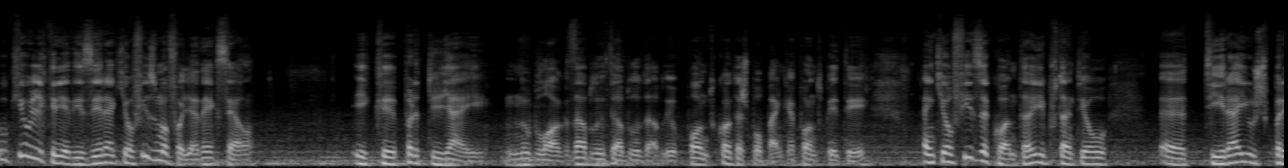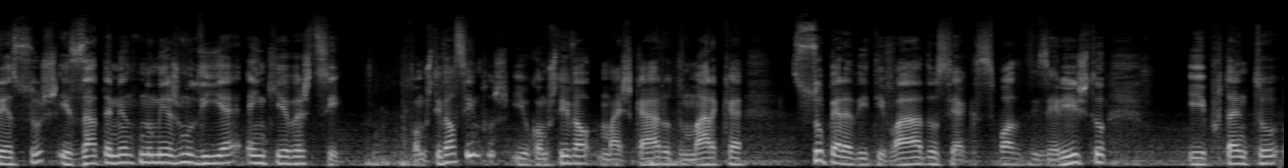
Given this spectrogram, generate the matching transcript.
o que eu lhe queria dizer é que eu fiz uma folha de Excel e que partilhei no blog www.contaspoupanca.pt em que eu fiz a conta e, portanto, eu uh, tirei os preços exatamente no mesmo dia em que abasteci. Combustível simples e o combustível mais caro, de marca super aditivado, se é que se pode dizer isto. E, portanto,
